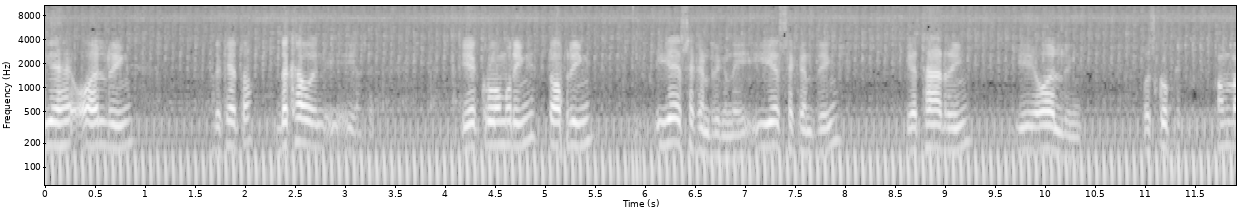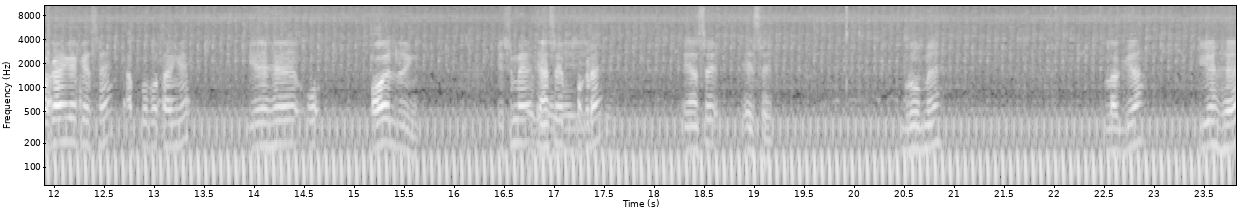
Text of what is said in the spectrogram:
ये है ऑयल रिंग। देखे तो दिखाओ यहाँ से। ये क्रोम रिंग टॉप रिंग ये सेकंड रिंग नहीं ये सेकंड रिंग ये थर्ड रिंग ये ऑयल रिंग उसको हम लगाएँगे कैसे? आपको बताएँगे। ये है ऑयल रिंग इसमें यहाँ से पकड़े। यहाँ से ऐसे। ग्रुप में लग गया। ये है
